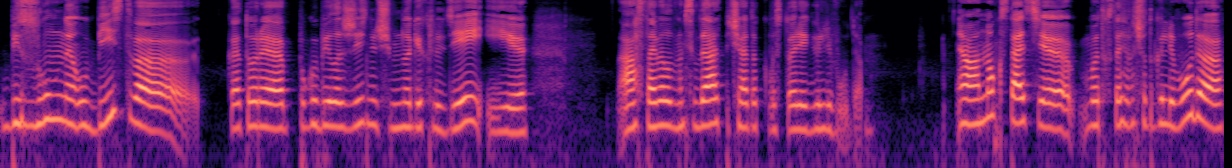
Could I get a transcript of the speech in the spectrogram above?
безумное убийство, которое погубило жизнь очень многих людей и оставило навсегда отпечаток в истории Голливуда. А, но, кстати, вот, кстати, насчет Голливуда,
